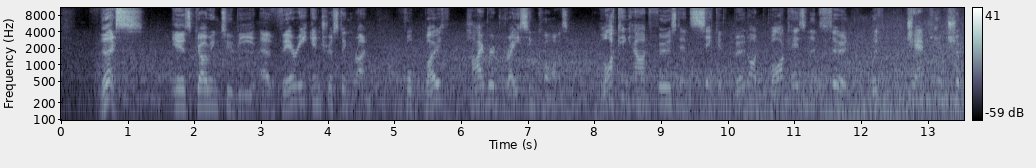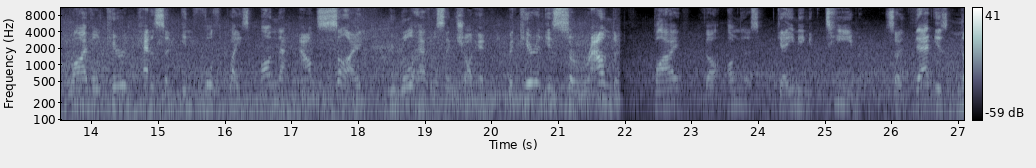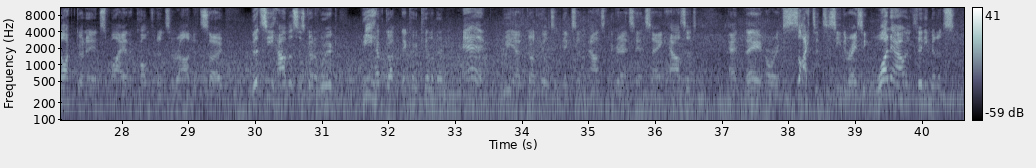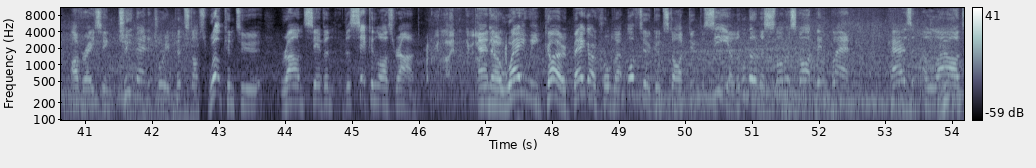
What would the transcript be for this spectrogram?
This is going to be a very interesting run for both hybrid racing cars. Locking out first and second, Bernard Barkhuizen in third, with championship rival Kieran Patterson in fourth place on the outside, who will have the slingshot in. But Kieran is surrounded by the Omnis Gaming team so that is not going to inspire the confidence around it. So let's see how this is going to work. We have got Nico Killerman and we have got Hilton Nixon out in the grandstand saying, how's it? And they are excited to see the racing. One hour and 30 minutes of racing, two mandatory pit stops. Welcome to round seven, the second last round. and away we go. Bego Grobler off to a good start. Duplessis, a little bit of a slower start than planned, has allowed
